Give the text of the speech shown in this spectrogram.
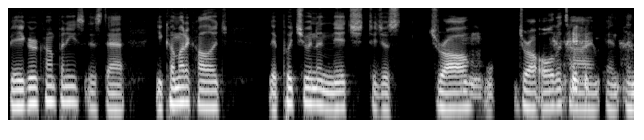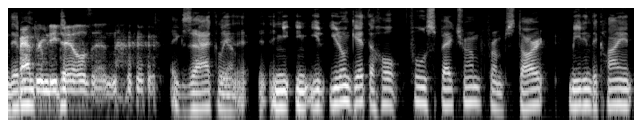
bigger companies is that you come out of college, they put you in a niche to just draw, mm-hmm. draw all the time, and and they bathroom details and exactly, yeah. and you, you you don't get the whole full spectrum from start meeting the client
